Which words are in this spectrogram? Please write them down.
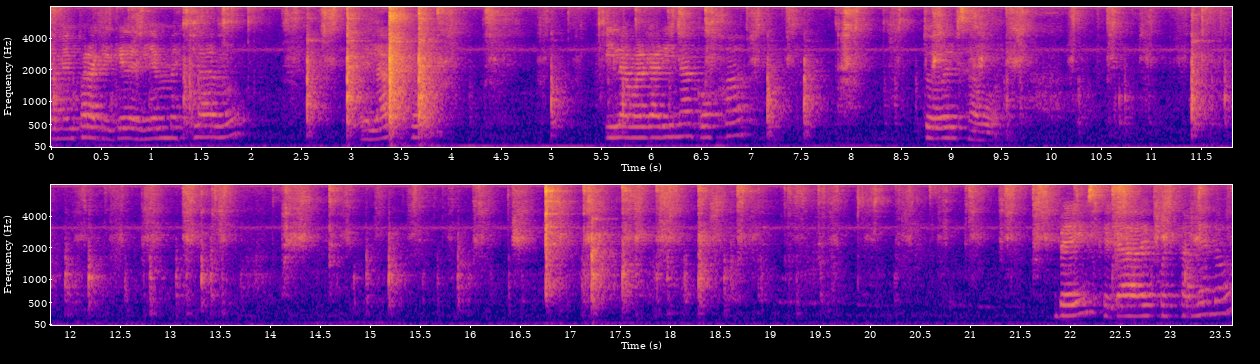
también para que quede bien mezclado el ajo y la margarina coja todo el sabor. Veis que cada vez cuesta menos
